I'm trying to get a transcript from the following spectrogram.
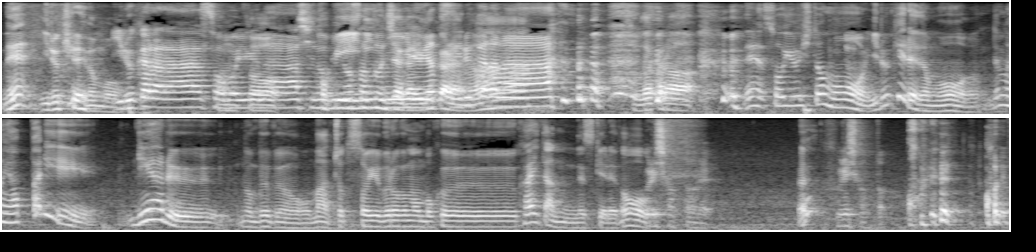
ねいるけれども。いるからなそういうな忍びの里にいるやついるからな。そうだから、ね、そういう人もいるけれどもでもやっぱりリアルの部分をまあちょっとそういうブログも僕書いたんですけれど嬉しかった俺え？嬉しかった。あれ？違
